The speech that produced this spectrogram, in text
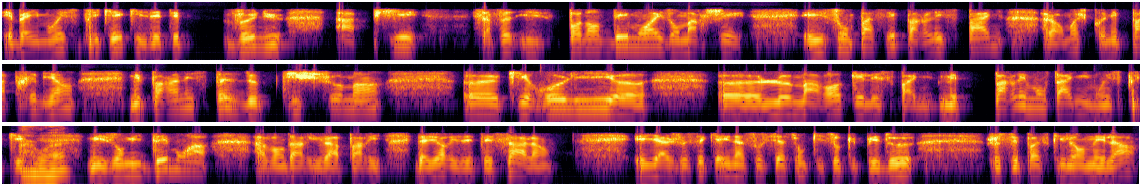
Et ben, ils m'ont expliqué qu'ils étaient venus à pied ça fait, pendant des mois, ils ont marché et ils sont passés par l'Espagne. Alors moi, je connais pas très bien, mais par un espèce de petit chemin euh, qui relie euh, euh, le Maroc et l'Espagne. Mais par les montagnes, ils m'ont expliqué. Ah mais ils ont mis des mois avant d'arriver à Paris. D'ailleurs, ils étaient sales. Hein. Et y a, je sais qu'il y a une association qui s'occupait d'eux. Je ne sais pas ce qu'il en est là,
